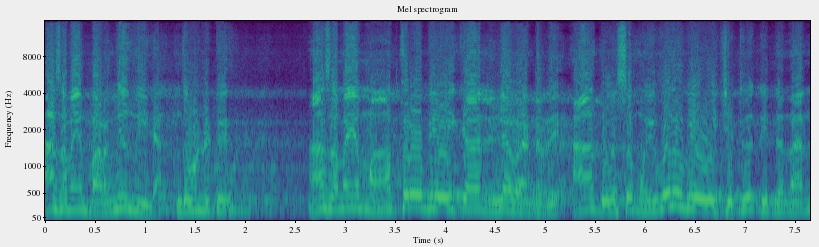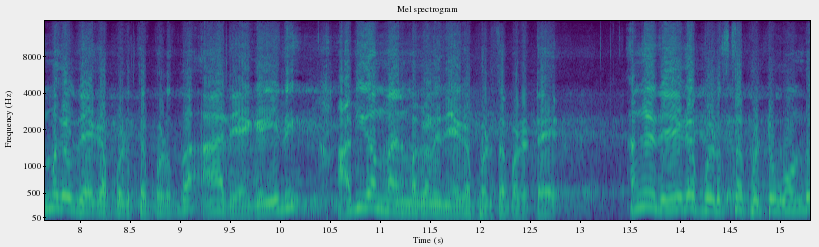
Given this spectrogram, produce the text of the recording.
ആ സമയം പറഞ്ഞു തന്നില്ല. എന്തുകൊണ്ടിട്ട്? ആ സമയം മാത്രം ഉപയോഗിക്കാനല്ല വേണ്ടത്. ആ ദിവസം മുഴുവൻ ഉപയോഗിച്ചിട്ട് നിന്റെ നന്മകൾ രേഖപ്പെടുത്തപ്പെടുന്ന ആ രേഖയിൽ അധികം നന്മകൾ രേഖപ്പെടുത്തപ്പെടട്ടെ. അങ്ങനെ രേഖപ്പെടുത്തപ്പെട്ടുകൊണ്ട്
